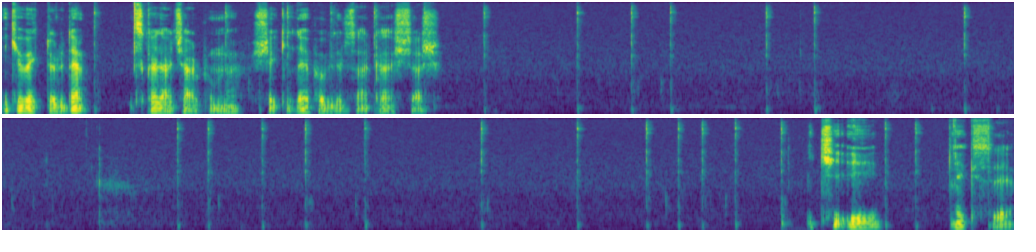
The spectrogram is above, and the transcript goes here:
İki vektörü de skaler çarpımını şu şekilde yapabiliriz arkadaşlar. İki i eksi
